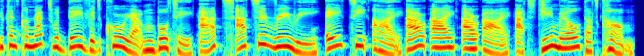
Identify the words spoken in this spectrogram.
you can connect with David Kuria Mbote at atiriri, A-T-I-R-I-R-I, at gmail.com.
